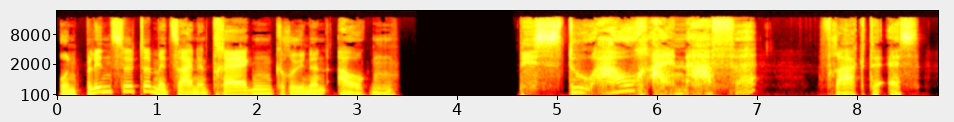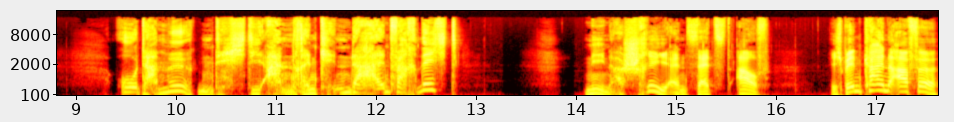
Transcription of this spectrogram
und blinzelte mit seinen trägen grünen Augen. Bist du auch ein Affe? fragte es. Oder mögen dich die anderen Kinder einfach nicht? Nina schrie entsetzt auf. Ich bin kein Affe.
